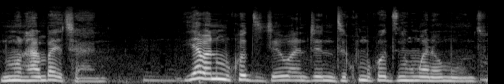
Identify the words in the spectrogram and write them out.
ni umuntu wambaye cyane mm. yaba n'umukozi jya wanje nzi ko umukozi ni nk'umwana wo mu nzu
